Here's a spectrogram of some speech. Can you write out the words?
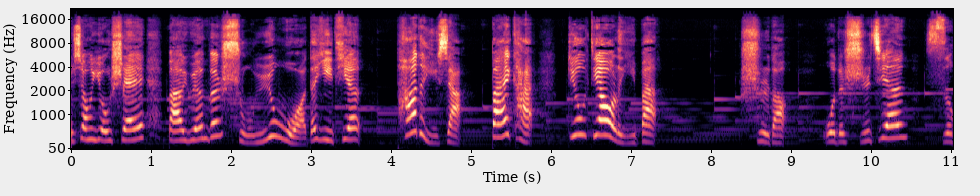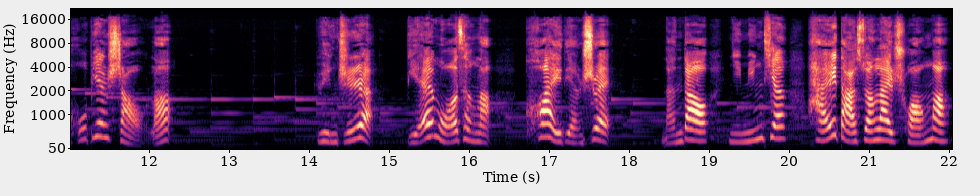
像有谁把原本属于我的一天，啪的一下掰开，丢掉了一半。是的，我的时间似乎变少了。允直，别磨蹭了，快点睡。难道你明天还打算赖床吗？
